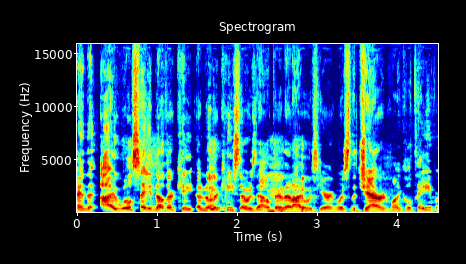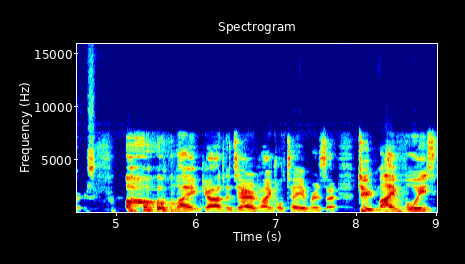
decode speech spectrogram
And I will say another case another case that was out there that I was hearing was the Jared Michael Tabers. Oh my god, the Jared Michael Tabers. Dude, my voice,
